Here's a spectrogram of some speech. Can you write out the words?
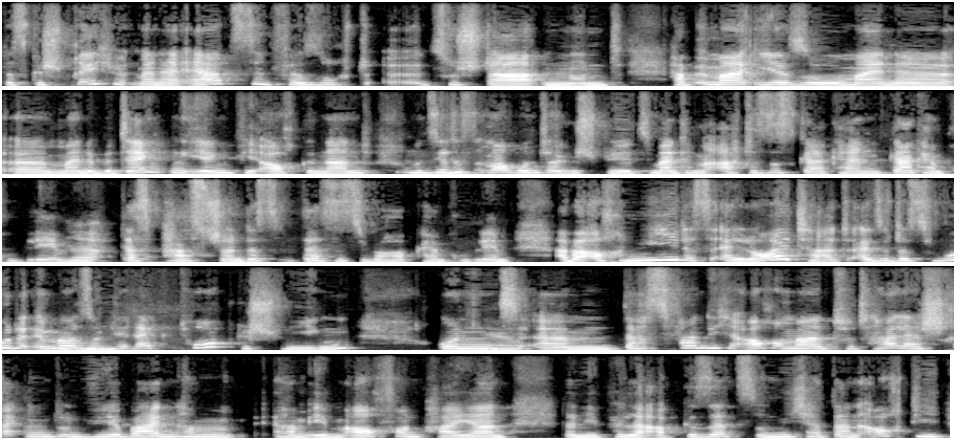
das Gespräch mit meiner Ärztin versucht äh, zu starten und habe immer ihr so meine, äh, meine Bedenken irgendwie auch genannt. Und mhm. sie hat das mhm. immer runtergespielt. Sie meinte immer, ach, das ist gar kein, gar kein Problem. Ja. Das passt schon, das, das ist überhaupt kein Problem. Aber auch nie das erläutert. Also das wurde immer mhm. so direkt totgeschwiegen. Und ja. ähm, das fand ich auch immer total erschreckend. Und wir beiden haben, haben eben auch vor ein paar Jahren dann die Pille abgesetzt. Und mich hat dann auch die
